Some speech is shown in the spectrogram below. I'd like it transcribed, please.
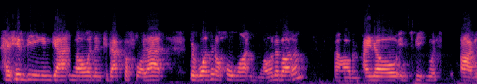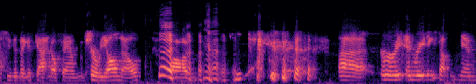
him being in Gatineau and then Quebec before that, there wasn't a whole lot known about him. Um, I know in speaking with obviously the biggest Gatineau fan, I'm sure we all know. Um, uh, and reading stuff from him,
